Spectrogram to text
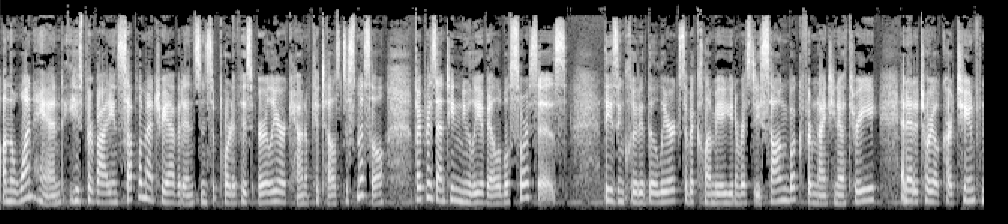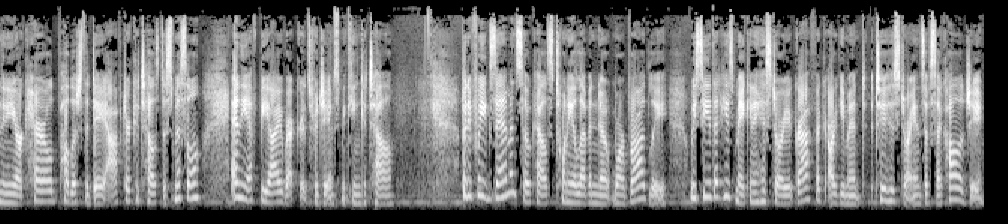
On the one hand, he's providing supplementary evidence in support of his earlier account of Cattell's dismissal by presenting newly available sources. These included the lyrics of a Columbia University songbook from 1903, an editorial cartoon from the New York Herald published the day after Cattell's dismissal, and the FBI records for James McKeen Cattell. But if we examine Sokal's 2011 note more broadly, we see that he's making a historiographic argument to historians of psychology.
